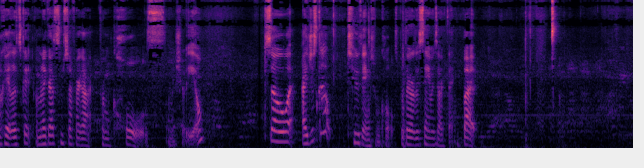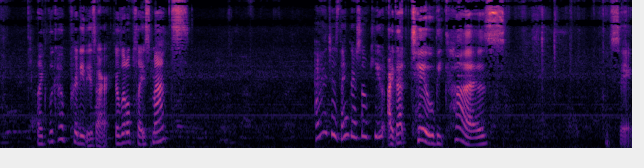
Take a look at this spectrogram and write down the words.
Okay, let's get, I'm gonna get some stuff I got from Kohl's. Let me show you. So I just got two things from Kohl's, but they're the same exact thing. But like, look how pretty these are. They're little placemats. I just think they're so cute. I got two because, let's see.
